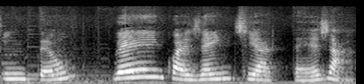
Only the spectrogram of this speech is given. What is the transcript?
Então, vem com a gente até já!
